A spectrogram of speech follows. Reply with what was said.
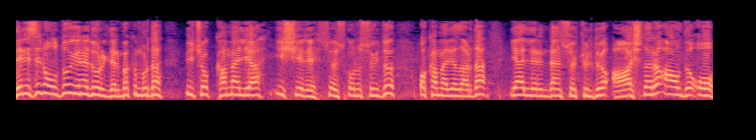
denizin olduğu yöne doğru gidelim. Bakın burada birçok kamelya iş yeri söz konusuydu. O kamelyalar da yerlerinden söküldü. Ağaçları aldı o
